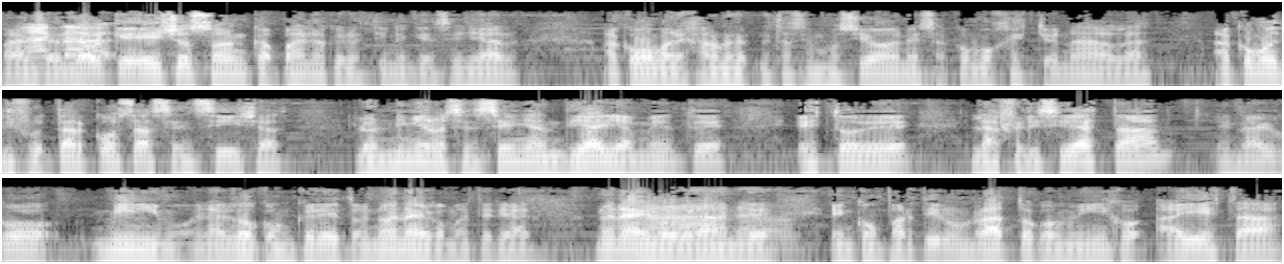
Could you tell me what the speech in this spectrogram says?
para Ah, entender claro. que ellos son capaz los que nos tienen que enseñar a cómo manejar nue- nuestras emociones, a cómo gestionarlas, a cómo disfrutar cosas sencillas. Los niños nos enseñan diariamente esto de la felicidad está en algo mínimo, en algo concreto, no en algo material, no en algo Claro. grande, en compartir un rato con mi hijo. Ahí está,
